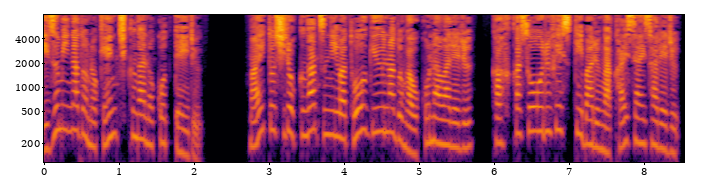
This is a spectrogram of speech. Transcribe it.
泉などの建築が残っている。毎年6月には闘牛などが行われるカフカソウルフェスティバルが開催される。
